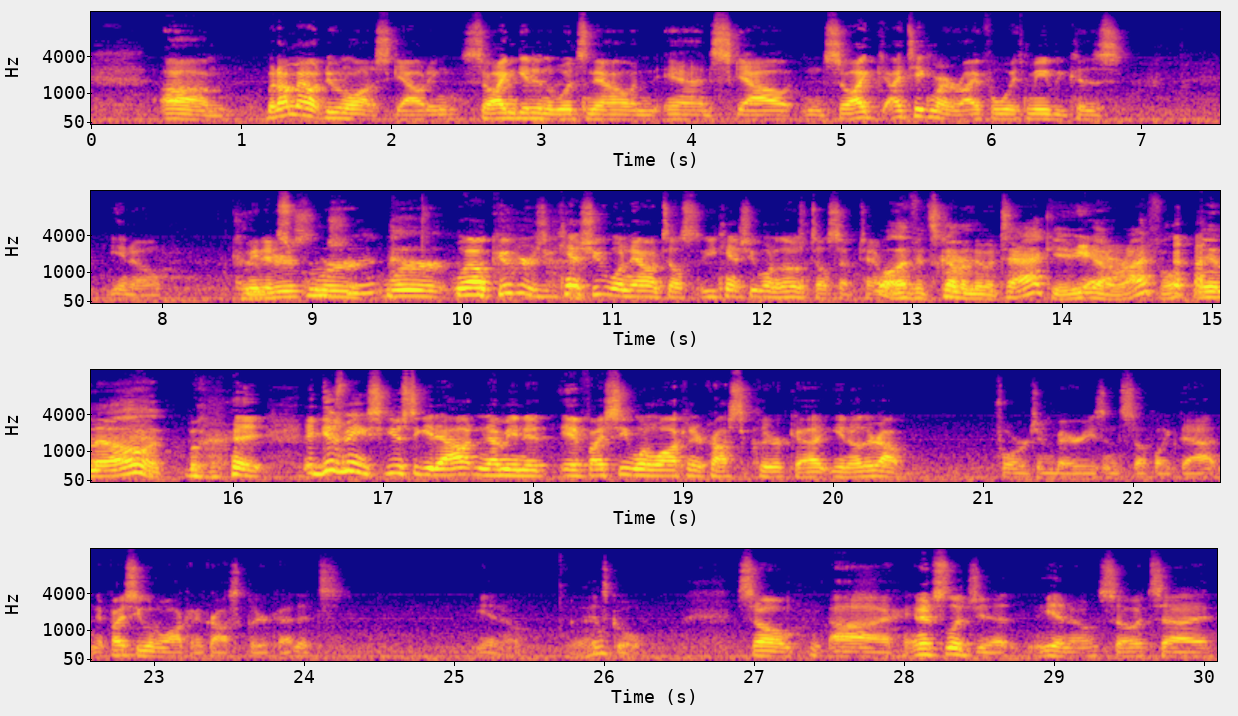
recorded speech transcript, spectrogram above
Um, but I'm out doing a lot of scouting, so I can get in the woods now and, and scout. And so I, I take my rifle with me because, you know, I mean, Cougars we're, we're well cougars. You can't shoot one now until you can't shoot one of those until September. Well, if it's coming to attack you, you got a rifle. You know. But it gives me an excuse to get out, and I mean, it, if I see one walking across the clear cut, you know, they're out foraging berries and stuff like that. And if I see one walking across the clear cut, it's, you know, it's cool. So, uh, and it's legit, you know. So it's uh,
